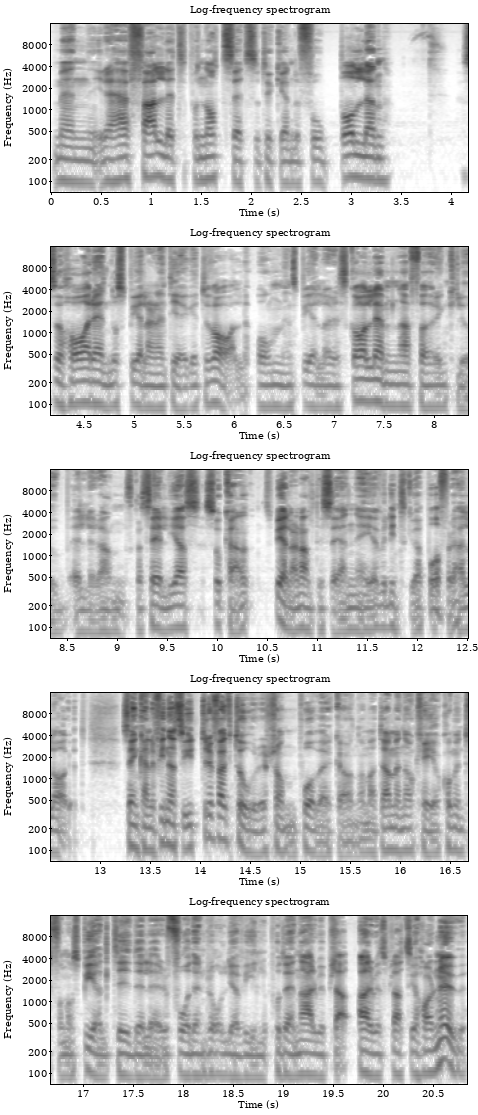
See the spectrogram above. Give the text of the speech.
Men i det här fallet på något sätt så tycker jag ändå fotbollen så har ändå spelaren ett eget val. Om en spelare ska lämna för en klubb eller han ska säljas så kan spelaren alltid säga nej, jag vill inte skriva på för det här laget. Sen kan det finnas yttre faktorer som påverkar honom. Att ja, men okej, jag kommer inte få någon speltid eller få den roll jag vill på den arbetspla- arbetsplats jag har nu.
